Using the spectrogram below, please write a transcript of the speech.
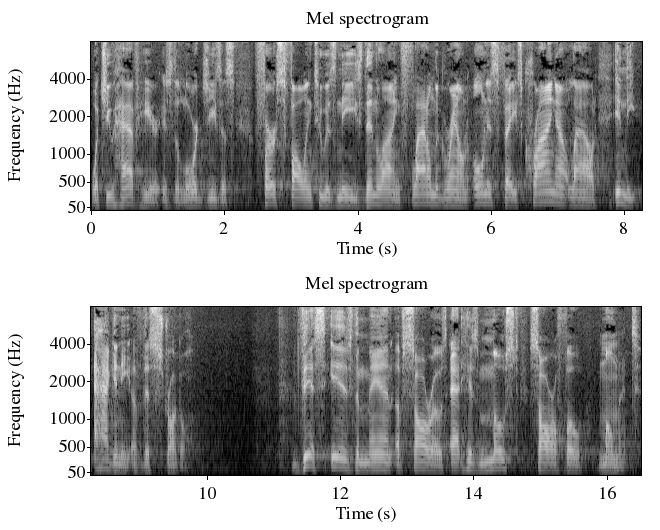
What you have here is the Lord Jesus first falling to his knees, then lying flat on the ground, on his face, crying out loud in the agony of this struggle. This is the man of sorrows at his most sorrowful moment.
